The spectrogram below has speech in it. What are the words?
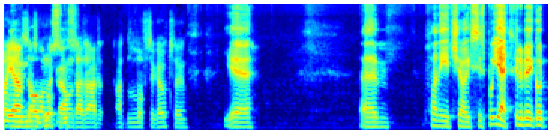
Oh yeah, that's one of the more grounds I'd, I'd, I'd love to go to. yeah. Um, plenty of choices, but yeah, it's going to be a good,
